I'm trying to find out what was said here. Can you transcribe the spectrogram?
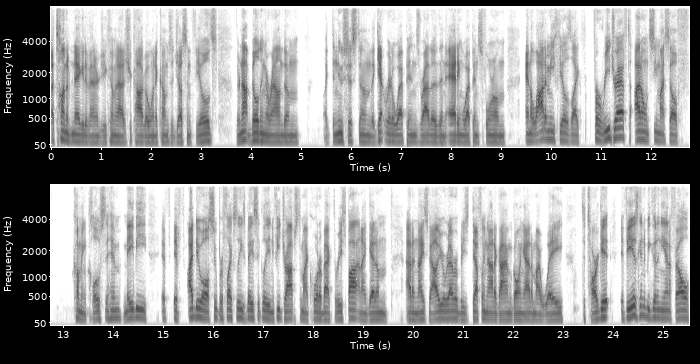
a ton of negative energy coming out of Chicago when it comes to Justin Fields. They're not building around him like the new system. They get rid of weapons rather than adding weapons for him. And a lot of me feels like for redraft, I don't see myself coming close to him. Maybe if if I do all super flex leagues basically, and if he drops to my quarterback three spot and I get him at a nice value or whatever, but he's definitely not a guy I'm going out of my way to target. If he is going to be good in the NFL,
